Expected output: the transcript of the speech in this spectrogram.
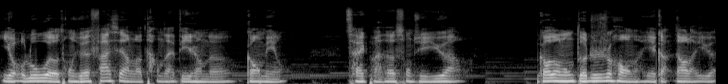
有路过的同学发现了躺在地上的高明，才把他送去医院了。高德龙得知之后呢，也赶到了医院。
